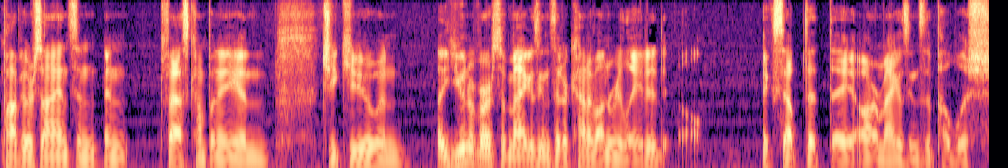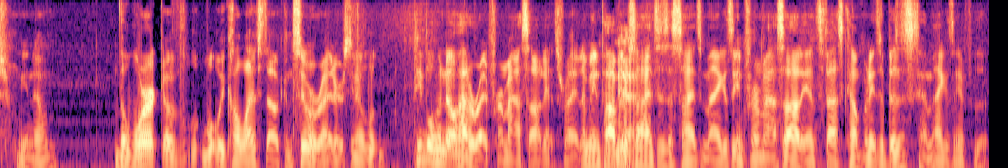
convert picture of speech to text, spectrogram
Popular Science and, and Fast Company and GQ and a universe of magazines that are kind of unrelated, except that they are magazines that publish, you know, the work of what we call lifestyle consumer writers. You know, people who know how to write for a mass audience, right? I mean, Popular Yeah. Science is a science magazine for a mass audience. Fast Company is a business magazine for the,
